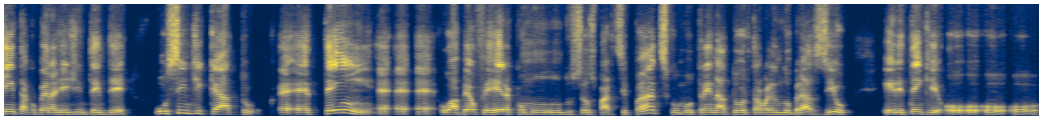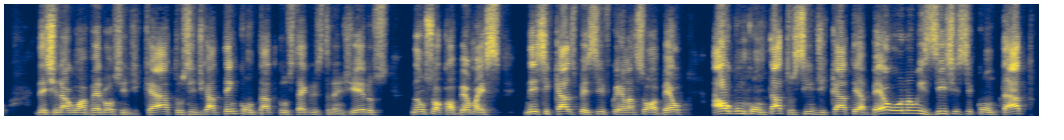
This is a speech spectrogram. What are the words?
quem está acompanhando a gente entender, o sindicato é, é, tem é, é, é, o Abel Ferreira como um dos seus participantes, como treinador trabalhando no Brasil, ele tem que destinar alguma verba ao sindicato, o sindicato tem contato com os técnicos estrangeiros, não só com o Abel, mas nesse caso específico em relação ao Abel, há algum contato sindicato e Abel ou não existe esse contato?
